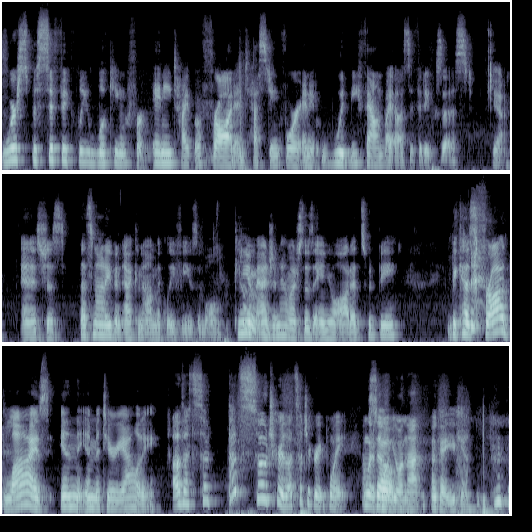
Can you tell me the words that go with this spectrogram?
we're specifically looking for any type of fraud and testing for it, and it would be found by us if it exists. Yeah. And it's just that's not even economically feasible. Can you imagine how much those annual audits would be? Because fraud lies in the immateriality. Oh, that's so that's so true. That's such a great point. I'm gonna So- quote you on that. Okay, you can.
